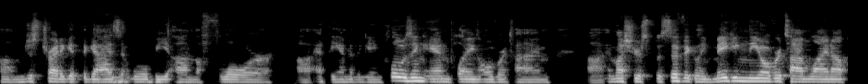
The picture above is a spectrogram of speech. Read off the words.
um, just try to get the guys that will be on the floor uh, at the end of the game closing and playing overtime. Uh, unless you're specifically making the overtime lineup,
